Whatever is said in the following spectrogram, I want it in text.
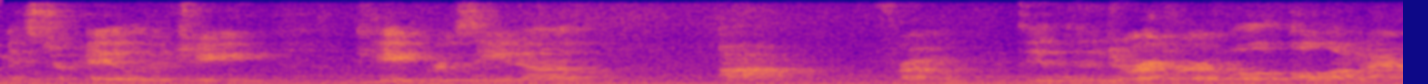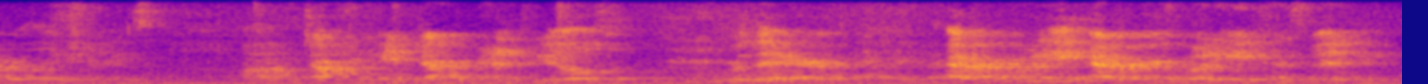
Mr. Paolucci, Kate Rosina, um, from the, the Director of Alumni Relations, um, Dr. Kane, Dr. Penfield were there. Everybody, everybody has been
